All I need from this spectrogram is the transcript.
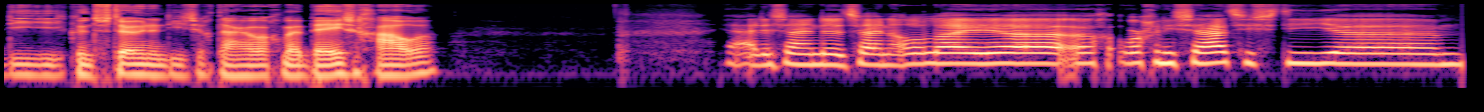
die je kunt steunen die zich daar heel erg mee bezighouden? Ja, er zijn, er zijn allerlei uh, organisaties die, ehm,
